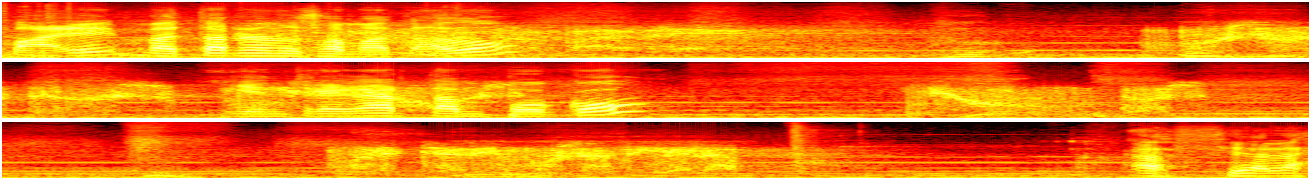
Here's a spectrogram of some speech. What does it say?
Vale, matar no nos ha matado Y entregar tampoco Hacia la...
